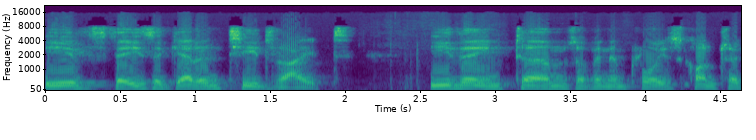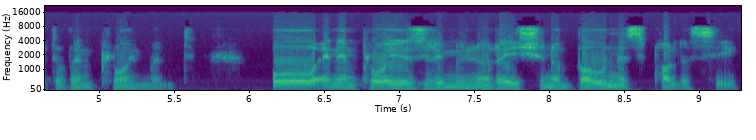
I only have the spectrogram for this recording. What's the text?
if there is a guaranteed right, either in terms of an employee's contract of employment or an employer's remuneration or bonus policy,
